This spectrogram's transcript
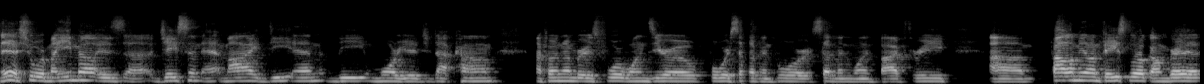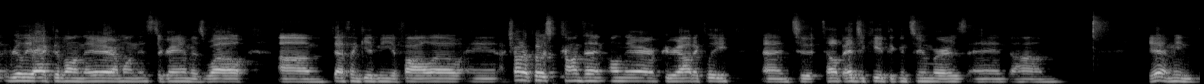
Yeah, sure. My email is uh, jason at mydmvmortgage.com. My phone number is 410 474 7153. Um, follow me on Facebook. I'm very, really active on there. I'm on Instagram as well. Um, definitely give me a follow. And I try to post content on there periodically and to, to help educate the consumers. And um, yeah, I mean,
